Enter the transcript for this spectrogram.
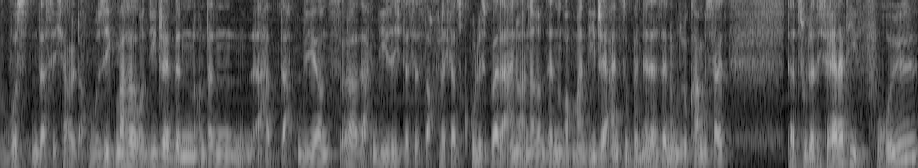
wussten, dass ich halt auch Musik mache und DJ bin und dann hat, dachten wir uns oder dachten die sich, dass es doch vielleicht ganz cool ist, bei der einen oder anderen Sendung auch mal einen DJ einzubinden in der Sendung. So kam es halt dazu, dass ich relativ früh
